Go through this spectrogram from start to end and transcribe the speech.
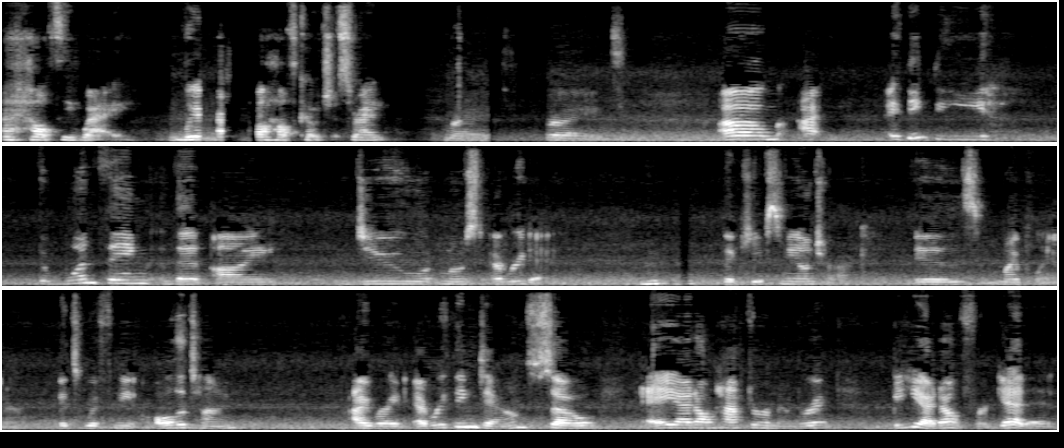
a healthy way. We are all health coaches, right? Right, right. Um, I, I think the the one thing that I do most every day mm-hmm. that keeps me on track is my planner. It's with me all the time. I write everything down. So, A, I don't have to remember it. B, I don't forget it.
